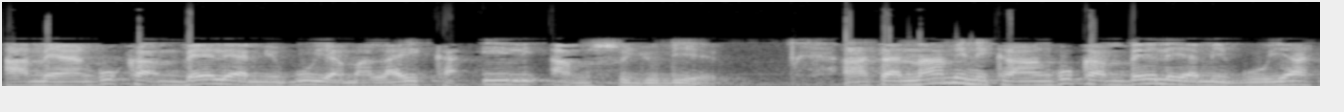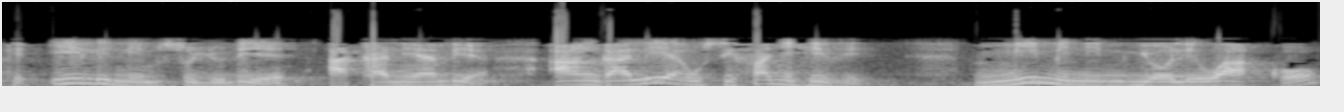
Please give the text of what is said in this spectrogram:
ameanguka mbele ya miguu ya malaika ili amsujudie hata nami nikaanguka mbele ya miguu yake ili nimsujudie akaniambia angalia usifanye hivi. Mimi ni mjoli wako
